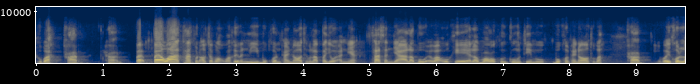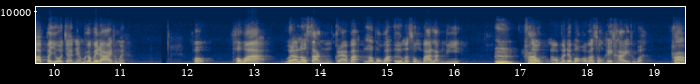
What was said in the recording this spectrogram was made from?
ถูกปะครับ ครับแปลแปลว่าถ้าคุณออฟจะบอกว่าเฮ้ยมันมีบุคคลภายนอกที่มารับประโยชน์อันเนี้ยถ้าสัญญาระบุไว้ว่าโอเค เรามองว่าคุณกุ้งจริงบุบุคคลภายนอกถูกปะครับหรือว่าคนรับประโยชน์จากอันเนี้ยมันก็ไม่ได้ถูกไหมเพราะเพราะว่า เวลาเราสั่ง Grab อะเราบอกว่าเออมาส่งบ้านหลังนี้ อืมครัเราบเราไม่ได้บอกว่ามาส่งให้ใครถูกปะครับ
